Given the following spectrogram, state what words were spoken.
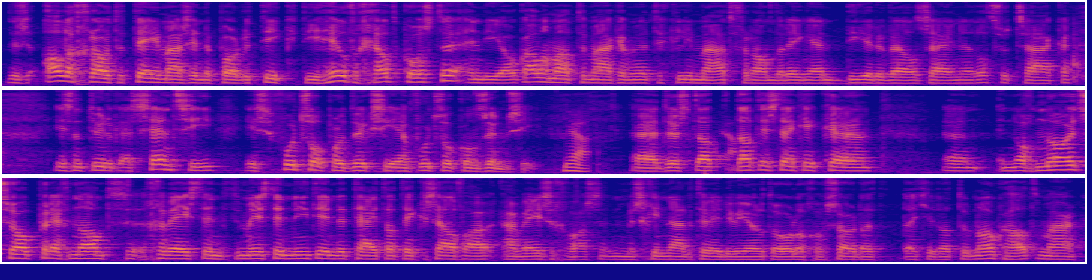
Dus alle grote thema's in de politiek die heel veel geld kosten en die ook allemaal te maken hebben met de klimaatverandering en dierenwelzijn en dat soort zaken, is natuurlijk essentie is voedselproductie en voedselconsumptie. Ja. Uh, dus dat, ja. dat is denk ik uh, uh, nog nooit zo pregnant geweest, in, tenminste niet in de tijd dat ik zelf aanwezig was. En misschien na de Tweede Wereldoorlog of zo, dat, dat je dat toen ook had. Maar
